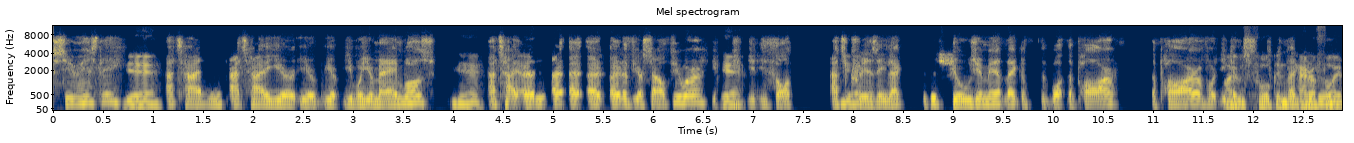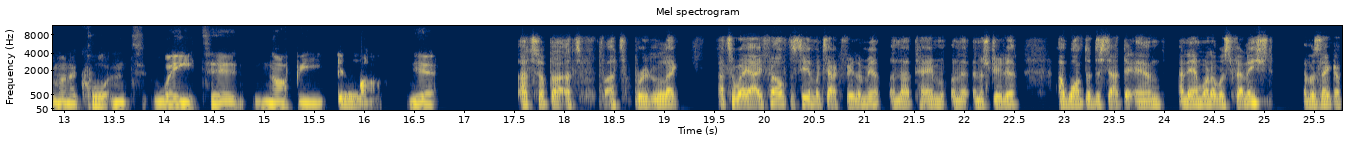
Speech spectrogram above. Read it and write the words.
seriously, Yeah, that's how that's how your your your, your, your mind was. yeah, That's how out, out, out- out of yourself you were. You, Yeah. you, you thought that's Yeah. crazy. Like it just shows you, mate. Like the, what the power, the power of what you I can. was fucking terrified, man. I couldn't wait to not be, yeah, That's a, that's that's brutal. Like that's the way I felt. The same exact feeling, mate. In that time in, in Australia, I wanted to set the end, and then when I was finished, it was like a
